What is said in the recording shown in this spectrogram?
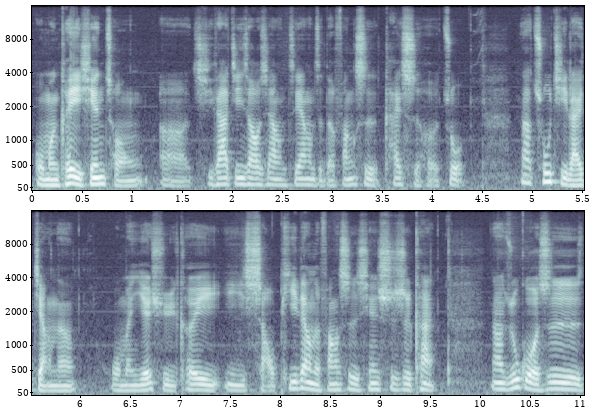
我们可以先从呃其他经销商这样子的方式开始合作。那初期来讲呢，我们也许可以以少批量的方式先试试看。那如果是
